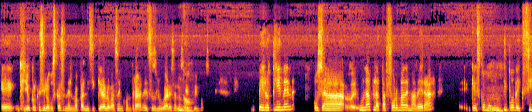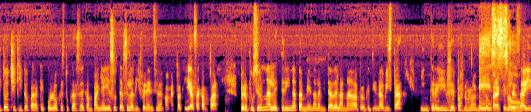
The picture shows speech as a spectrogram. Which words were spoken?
Eh, que yo creo que si lo buscas en el mapa ni siquiera lo vas a encontrar, esos lugares a los que fuimos. Pero tienen, o sea, una plataforma de madera que es como un tipo de éxito chiquito para que coloques tu casa de campaña y eso te hace la diferencia en el momento que llegas a acampar. Pero pusieron una letrina también a la mitad de la nada, pero que tiene una vista increíble, panorámica, para que estés ahí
